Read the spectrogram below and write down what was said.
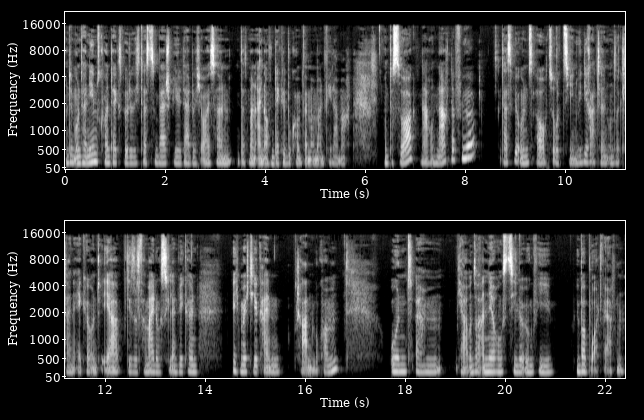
Und im Unternehmenskontext würde sich das zum Beispiel dadurch äußern, dass man einen auf den Deckel bekommt, wenn man mal einen Fehler macht. Und das sorgt nach und nach dafür, dass wir uns auch zurückziehen, wie die Ratte in unsere kleine Ecke und eher dieses Vermeidungsziel entwickeln. Ich möchte hier keinen Schaden bekommen und ähm, ja unsere Annäherungsziele irgendwie über Bord werfen.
